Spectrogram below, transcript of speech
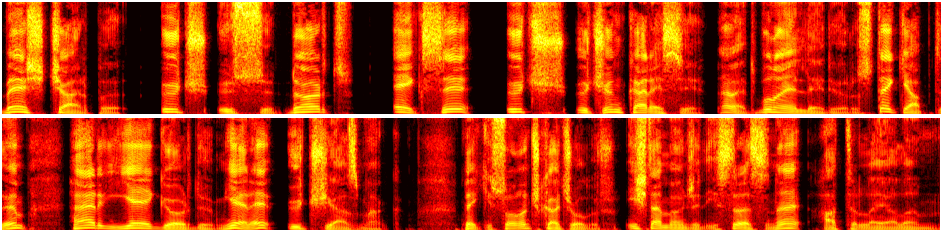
5 çarpı 3 üssü 4 eksi 3, 3'ün karesi. Evet, bunu elde ediyoruz. Tek yaptığım, her y gördüğüm yere 3 yazmak. Peki sonuç kaç olur? İşlem önceliği sırasını hatırlayalım.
